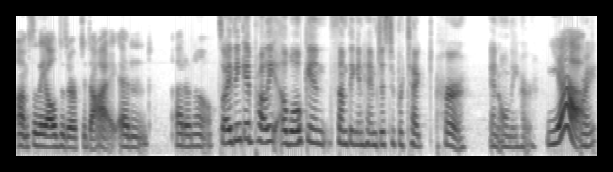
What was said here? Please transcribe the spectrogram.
Um, so they all deserve to die. And I don't know. So I think it probably awoken something in him just to protect her and only her. Yeah. Right.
